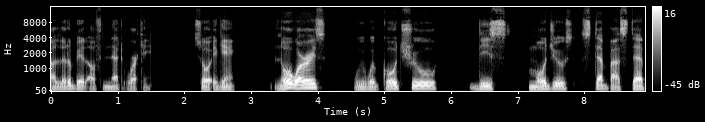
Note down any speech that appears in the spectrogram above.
a little bit of networking. So again, no worries. We will go through these modules step by step,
